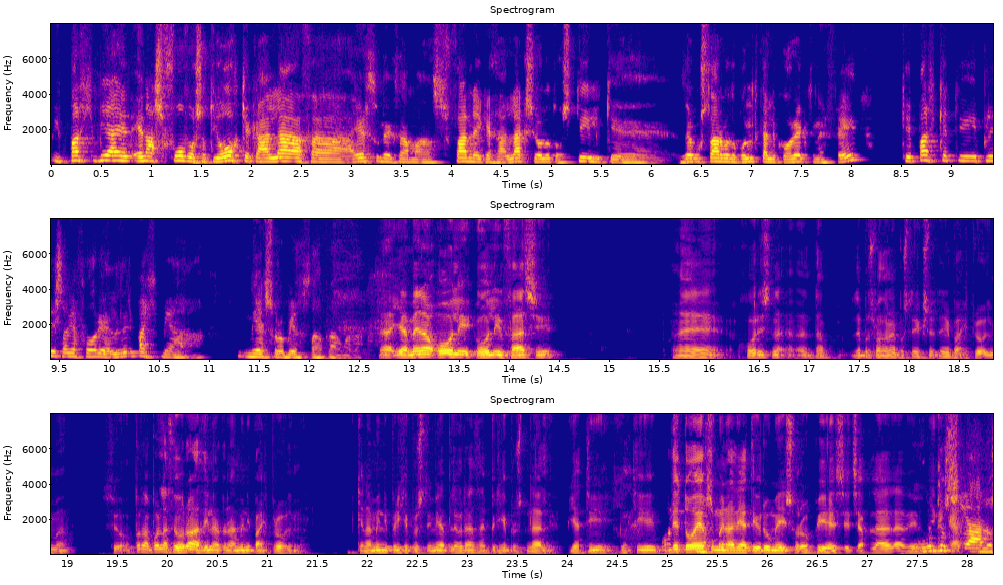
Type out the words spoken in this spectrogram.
υπάρχει μια, ένας φόβος ότι όχι και καλά θα έρθουν και θα μας φάνε και θα αλλάξει όλο το στυλ και δεν γουστάρουμε το political correct είναι fake και υπάρχει και τη πλήρης αδιαφορία. Δηλαδή δεν υπάρχει μια, μια ισορροπία σε αυτά τα πράγματα. Ε, για μένα όλη, όλη η φάση ε, χωρίς να, δεν προσπαθώ να υποστηρίξω ότι δεν υπάρχει πρόβλημα. Πρώτα απ' όλα θεωρώ αδύνατο να μην υπάρχει πρόβλημα και να μην υπήρχε προς τη μία πλευρά, θα υπήρχε προς την άλλη. Γιατί, γιατί δεν το έχουμε να διατηρούμε ισορροπίες έτσι απλά. Δηλαδή, ούτω ή άλλω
